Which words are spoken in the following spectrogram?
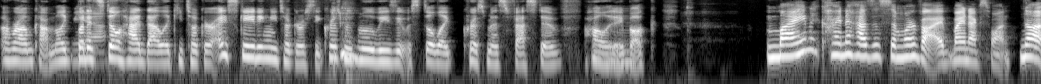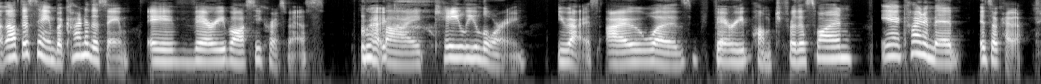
a rom com. Like, but it still had that like he took her ice skating, he took her to see Christmas movies. It was still like Christmas festive holiday Mhm. book. Mine kind of has a similar vibe. My next one, not not the same, but kind of the same. A very bossy Christmas Right. by Kayley Loring. You guys, I was very pumped for this one. Yeah, kind of mid. It's okay though.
